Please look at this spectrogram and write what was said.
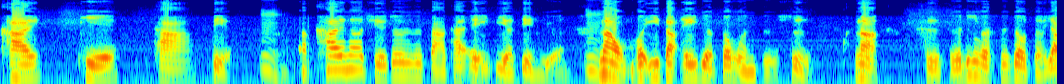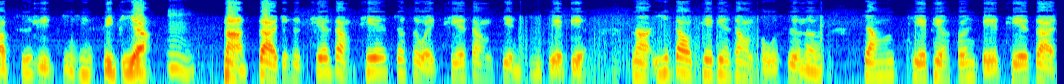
开、贴、插、电。嗯，那开呢，其实就是打开 AED 的电源。嗯，那我们会依照 AED 的中文指示。那此时另一个施救者要持续进行 CPR。嗯，那再就是贴上贴，就是为贴上电极贴片。那依照贴片上的图示呢，将贴片分别贴在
